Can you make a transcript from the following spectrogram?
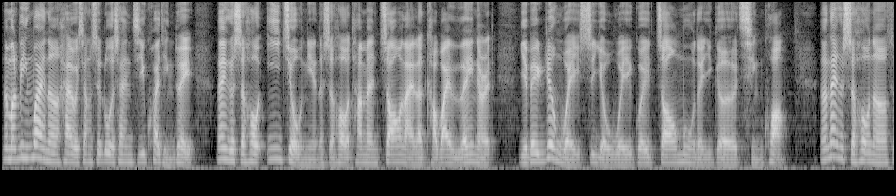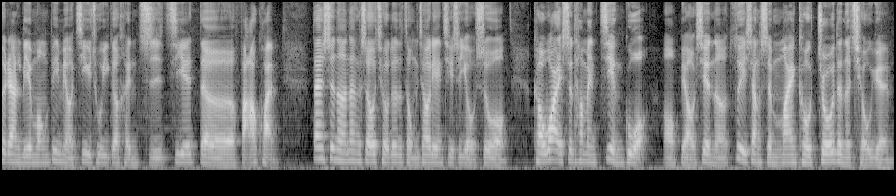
那么另外呢，还有像是洛杉矶快艇队，那个时候一九年的时候，他们招来了 Kawhi Leonard，也被认为是有违规招募的一个情况。那那个时候呢，虽然联盟并没有寄出一个很直接的罚款，但是呢，那个时候球队的总教练其实有说。卡哇伊是他们见过哦，表现呢最像是 Michael Jordan 的球员。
